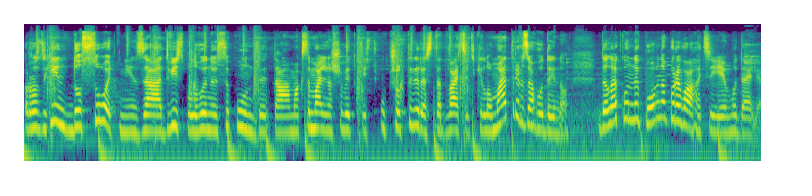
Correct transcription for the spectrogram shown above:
Розгін до сотні за 2,5 секунди та максимальна швидкість у 420 км за годину далеко не повна перевага цієї моделі.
